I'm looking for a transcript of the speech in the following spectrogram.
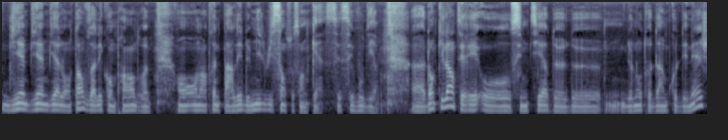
bien, bien, bien longtemps. Vous allez comprendre. On, est en train de parler de 1875. C'est vous dire. Euh, donc, il est enterré au cimetière de, de, Notre-Dame Côte-des-Neiges.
